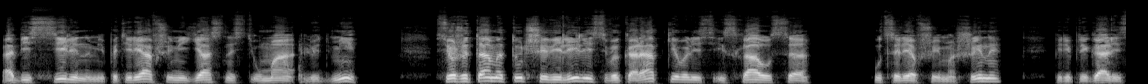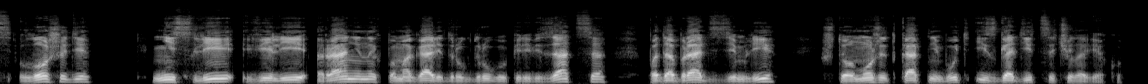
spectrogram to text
обессиленными, потерявшими ясность ума людьми, все же там и тут шевелились, выкарабкивались из хаоса уцелевшие машины, перепрягались лошади, несли, вели раненых, помогали друг другу перевязаться, подобрать с земли, что может как-нибудь изгодиться человеку.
